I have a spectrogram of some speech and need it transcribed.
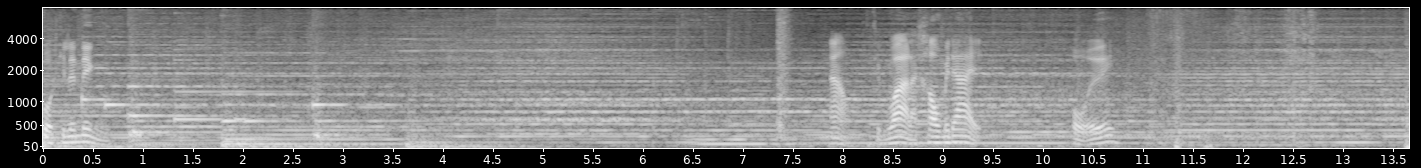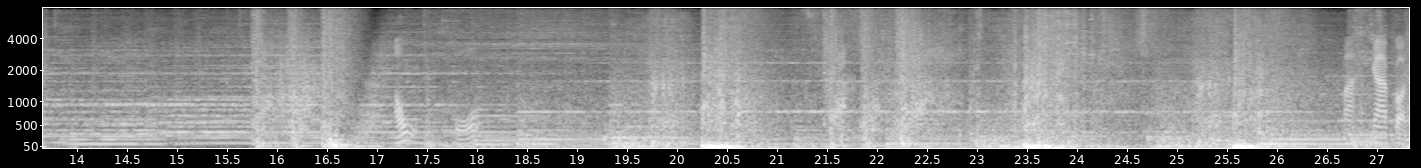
บวกทีละหนึ่งอ้าว ถึงว่าล่ะเข้าไม่ได้ โอ้เอ้ย เอ้าโหมางาบก่อน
